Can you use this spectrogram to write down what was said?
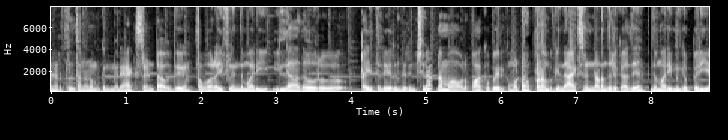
நேரத்தில் தானே நமக்கு இந்த மாதிரி ஆக்சிடென்ட் ஆகுது. அவள் லைஃப்பில் இந்த மாதிரி இல்லாத ஒரு டயத்தில் இருந்துருந்துச்சுன்னா நம்ம அவளை பார்க்க போயிருக்க மாட்டோம். அப்போ நமக்கு இந்த ஆக்சிடென்ட் நடந்திருக்காது. இந்த மாதிரி மிகப்பெரிய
